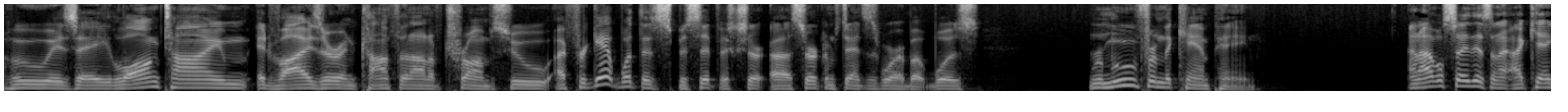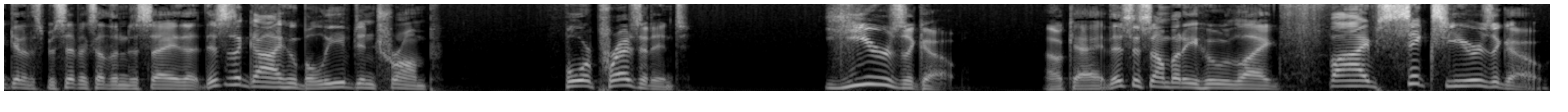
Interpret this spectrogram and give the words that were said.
who is a longtime advisor and confidant of Trump's, who I forget what the specific uh, circumstances were, but was removed from the campaign. And I will say this, and I can't get into the specifics other than to say that this is a guy who believed in Trump for president years ago. Okay. This is somebody who, like five, six years ago,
